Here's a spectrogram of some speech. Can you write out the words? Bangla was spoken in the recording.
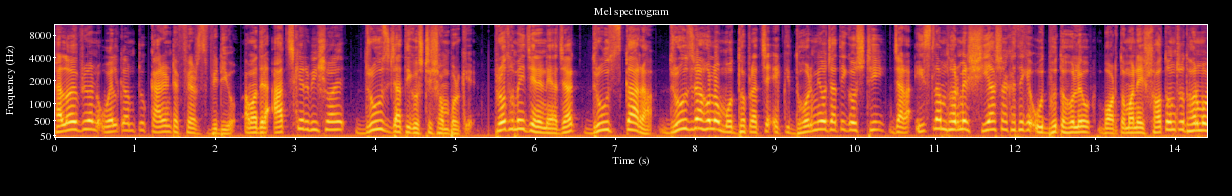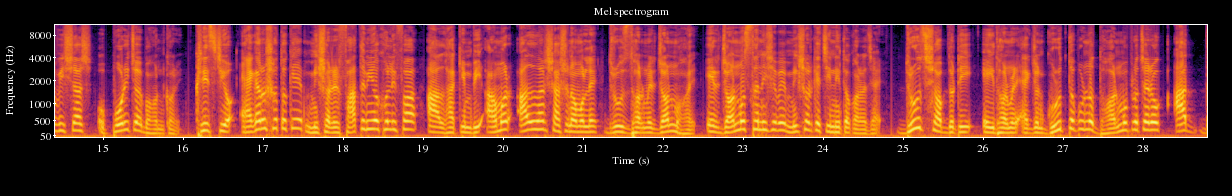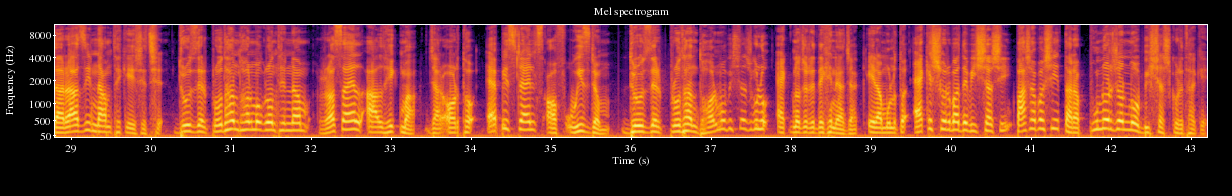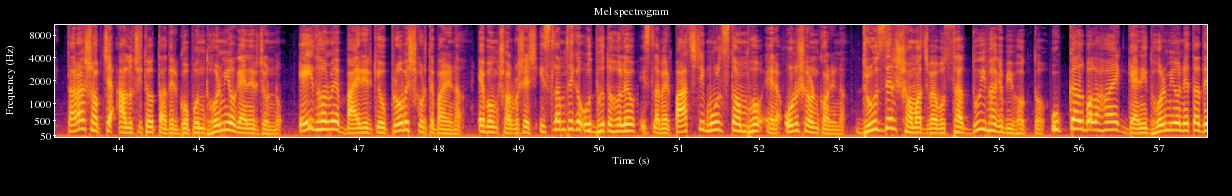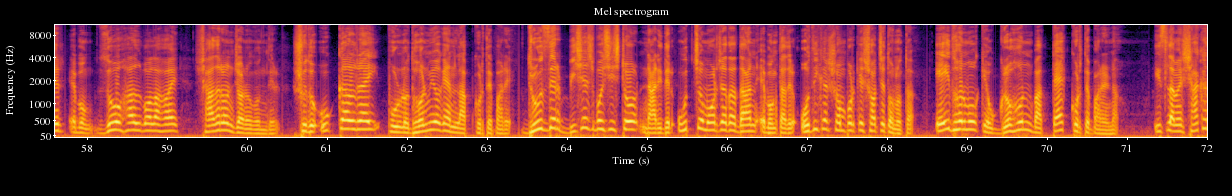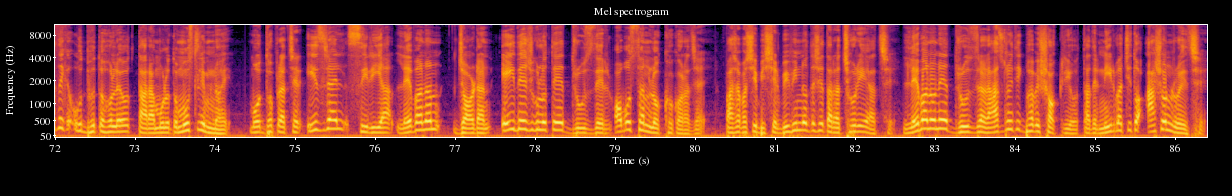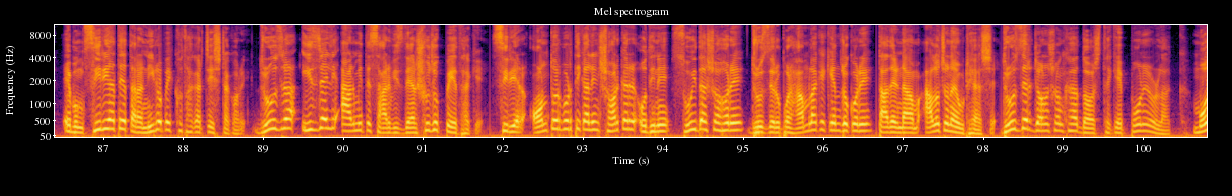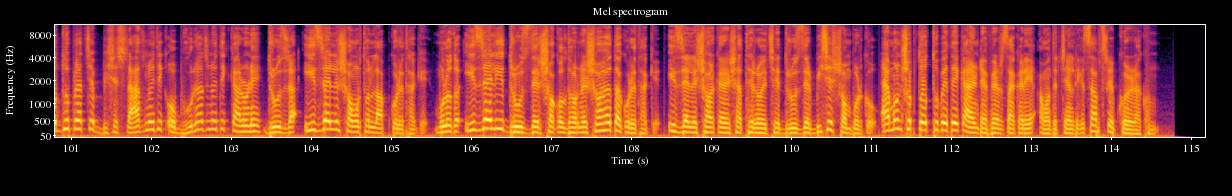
Hello everyone welcome to current affairs video আমাদের আজকের বিষয় দ্রুজ জাতিগোষ্ঠী সম্পর্কে। প্রথমেই জেনে নেওয়া যাক, দ্রুজ কারা? দ্রুজরা হল মধ্যপ্রাচ্যে একটি ধর্মীয় জাতিগোষ্ঠী যারা ইসলাম ধর্মের শিয়া শাখা থেকে উদ্ভূত হলেও বর্তমানে স্বতন্ত্র ধর্মবিশ্বাস ও পরিচয় বহন করে। খ্রিস্টীয় এগারো শতকে মিশরের ফাতেমীয় খলিফা আল হাকিম বি আমর আল্লাহর শাসনামলে দ্রুজ ধর্মের জন্ম হয়। এর জন্মস্থান হিসেবে মিশরকে চিহ্নিত করা যায়। দ্রুজ শব্দটি এই ধর্মের একজন গুরুত্বপূর্ণ ধর্মপ্রচারক আদ দারাজির নাম থেকে এসেছে। দ্রুজের প্রধান ধর্মগ্রন্থের নাম রসায়েল আল হিকমা যার অর্থ অ্যাপিস্টাইলস অফ উইজডম দ্রুজদের প্রধান ধর্মবিশ্বাসগুলো এক নজরে দেখে নেওয়া যাক। এরা মূলত একেশ্বরবাদে বিশ্বাসী, পাশাপাশি তারা পুনর্জন্ম বিশ্বাস করে থাকে। তারা সবচেয়ে আলোচিত তাদের গোপন ধর্মীয় জ্ঞানের জন্য। এই ধর্মে বাইরের কেউ প্রবেশ করতে পারে না এবং সর্বশেষ ইসলাম থেকে উদ্ভূত হলেও ইসলামের পাঁচটি মূল স্তম্ভ এরা অনুসরণ করে না। দ্রুজদের সমাজ ব্যবস্থা দুই ভাগে বিভক্ত। উক্কাল বলা হয় জ্ঞানী ধর্মীয় নেতাদের এবং জুহাল বলা হয় সাধারণ জনগণদের। শুধু উক্কালরাই পূর্ণ ধর্মীয় জ্ঞান লাভ করতে পারে। দ্রুজদের বিশেষ বৈশিষ্ট্য নারীদের উচ্চ মর্যাদা দান এবং তাদের অধিকার সম্পর্কে সচেতনতা। এই ধর্ম কেউ গ্রহণ বা ত্যাগ করতে পারে না। ইসলামের শাখা থেকে উদ্ভূত হলেও তারা মূলত মুসলিম নয়। মধ্যপ্রাচ্যের ইসরায়েল সিরিয়া লেবানন জর্ডান এই দেশগুলোতে দ্রুজদের অবস্থান লক্ষ্য করা যায়। পাশাপাশি বিশ্বের বিভিন্ন দেশে তারা ছড়িয়ে আছে। লেবাননে দ্রুজরা রাজনৈতিকভাবে সক্রিয়, তাদের নির্বাচিত আসন রয়েছে এবং সিরিয়াতে তারা নিরপেক্ষ থাকার চেষ্টা করে। দ্রুজরা ইসরায়েলি আর্মিতে সার্ভিস দেওয়ার সুযোগ পেয়ে থাকে। সিরিয়ার অন্তর্বর্তীকালীন সরকারের অধীনে সুইদা শহরে দ্রুজদের উপর হামলাকে কেন্দ্র করে তাদের নাম আলোচনায় উঠে আসে। দ্রুজদের জনসংখ্যা দশ থেকে পনেরো লাখ। মধ্যপ্রাচ্যে বিশেষ রাজনৈতিক ও ভূরাজনৈতিক কারণে দ্রুজরা ইসরায়েলের সমর্থন লাভ করে থাকে। মূলত ইসরায়েলি দ্রুজদের সকল ধরনের সহায়তা করে থাকে। ইসরায়েলের সরকারের সাথে রয়েছে দ্রুজদের বিশেষ সম্পর্ক। এমন সব তথ্য পেতে কারেন্ট অ্যাফেয়ার্স আকারে আমাদের চ্যানেলটিকে সাবস্ক্রাইব করে রাখুন।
